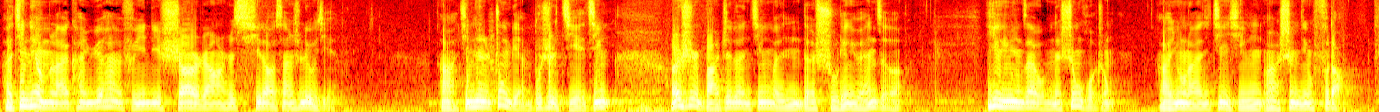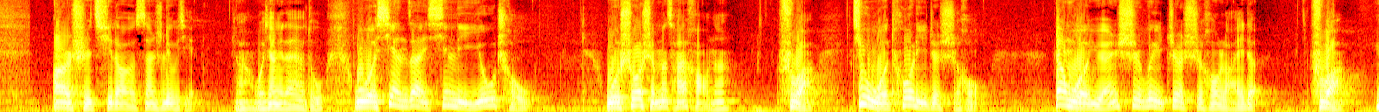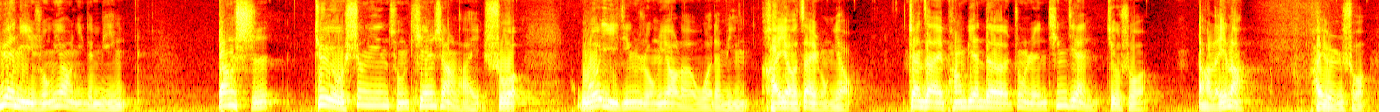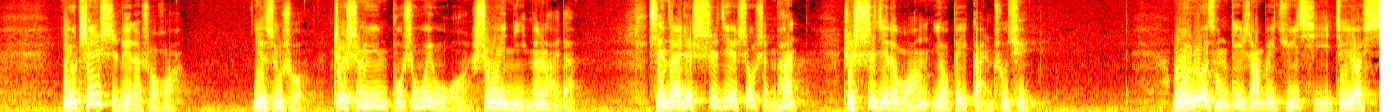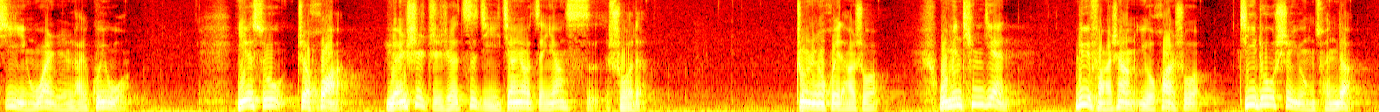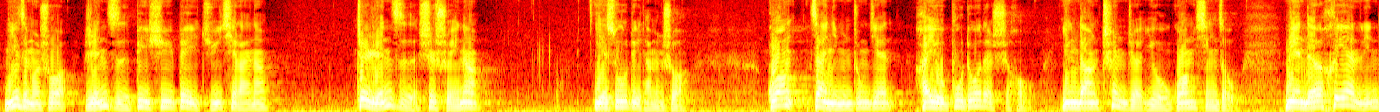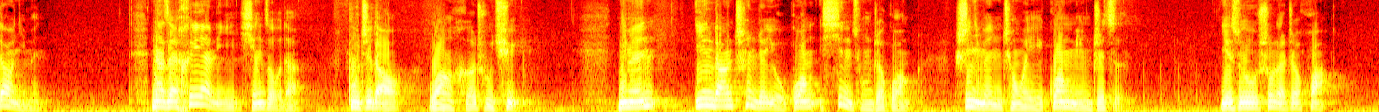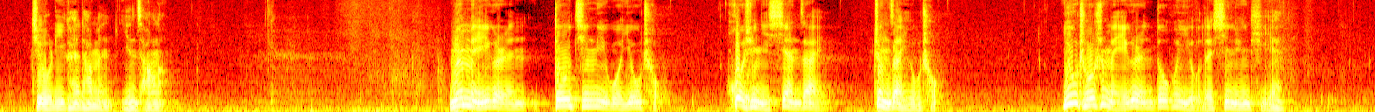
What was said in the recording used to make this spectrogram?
啊，今天我们来看约翰福音第十二章二十七到三十六节。啊，今天的重点不是解经，而是把这段经文的属灵原则应用在我们的生活中，啊，用来进行啊圣经辅导。二十七到三十六节，啊，我想给大家读。我现在心里忧愁，我说什么才好呢？父啊，救我脱离这时候，但我原是为这时候来的。父啊，愿你荣耀你的名。当时就有声音从天上来说：“我已经荣耀了我的名，还要再荣耀。”站在旁边的众人听见，就说：“打雷了。”还有人说：“有天使对他说话。”耶稣说：“这声音不是为我，是为你们来的。现在这世界受审判，这世界的王要被赶出去。我若从地上被举起，就要吸引万人来归我。”耶稣这话。原是指着自己将要怎样死说的。众人回答说：“我们听见律法上有话说，基督是永存的。你怎么说人子必须被举起来呢？这人子是谁呢？”耶稣对他们说：“光在你们中间还有不多的时候，应当趁着有光行走，免得黑暗临到你们。那在黑暗里行走的，不知道往何处去。”你们应当趁着有光，信从这光，使你们成为光明之子。耶稣说了这话，就离开他们，隐藏了。我们每一个人都经历过忧愁，或许你现在正在忧愁。忧愁是每一个人都会有的心灵体验。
